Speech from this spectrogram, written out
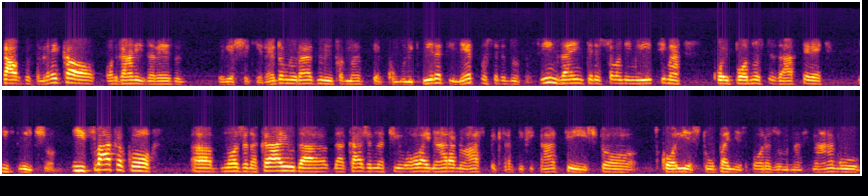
Kao što sam rekao, organi za vezu vršiti redovnu razmenu informacija, komunikirati neposredno sa svim zainteresovanim licima koji podnose zahteve i slično. I svakako a, može na kraju da, da kažem, znači ovaj naravno aspekt ratifikacije i što skorije stupanje sporazuma na snagu,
